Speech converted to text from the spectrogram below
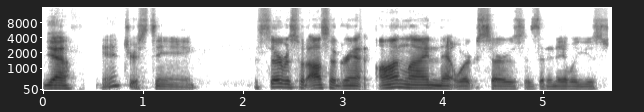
Yeah, interesting. The service would also grant online network services that enable users to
